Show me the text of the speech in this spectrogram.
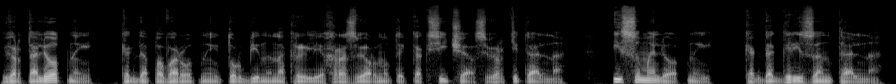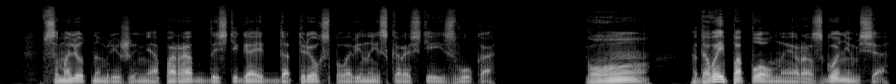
Вертолетный когда поворотные турбины на крыльях развернуты, как сейчас, вертикально, и самолетный, когда горизонтально. В самолетном режиме аппарат достигает до трех с половиной скоростей звука. «О, а давай по полной разгонимся»,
